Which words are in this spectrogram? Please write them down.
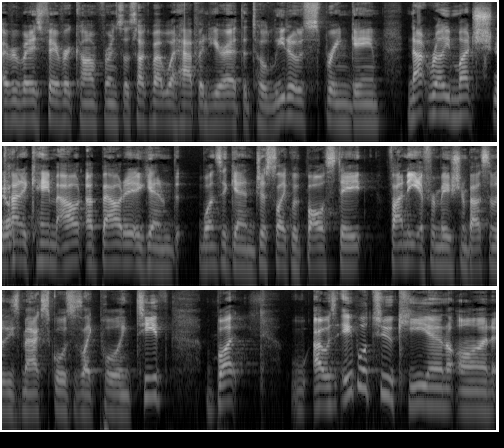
everybody's favorite conference. Let's talk about what happened here at the Toledo spring game. Not really much yep. kind of came out about it. Again, once again, just like with Ball State, finding information about some of these MAC schools is like pulling teeth. But I was able to key in on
